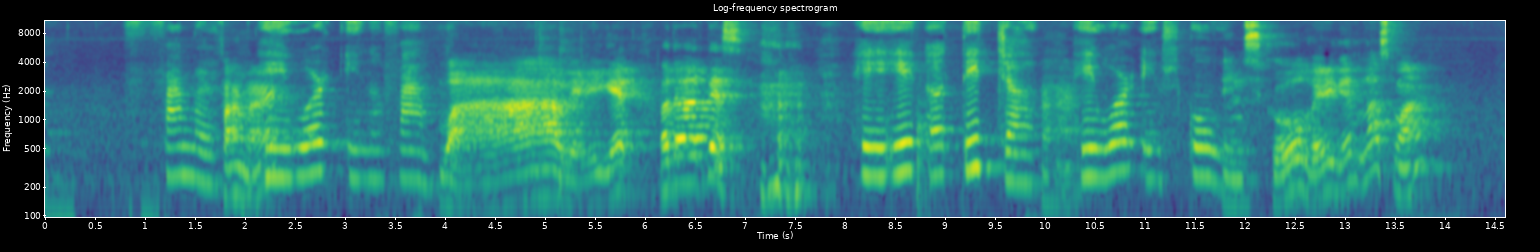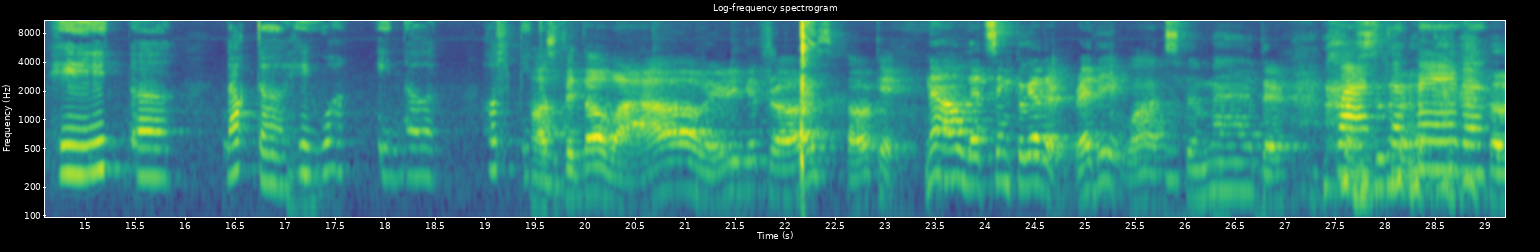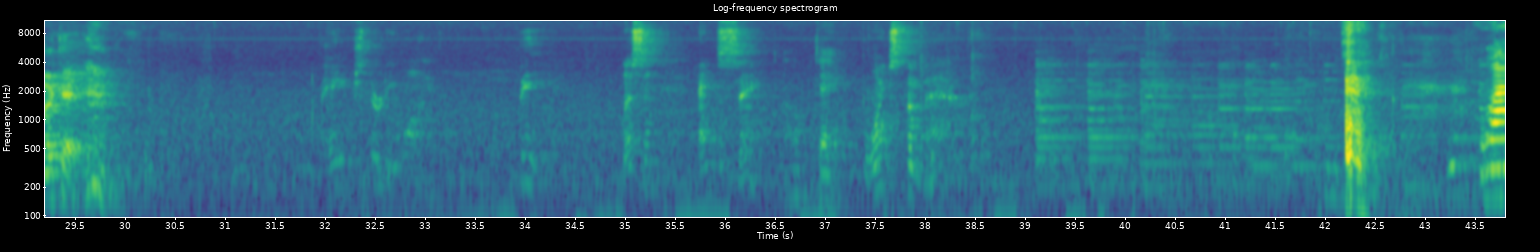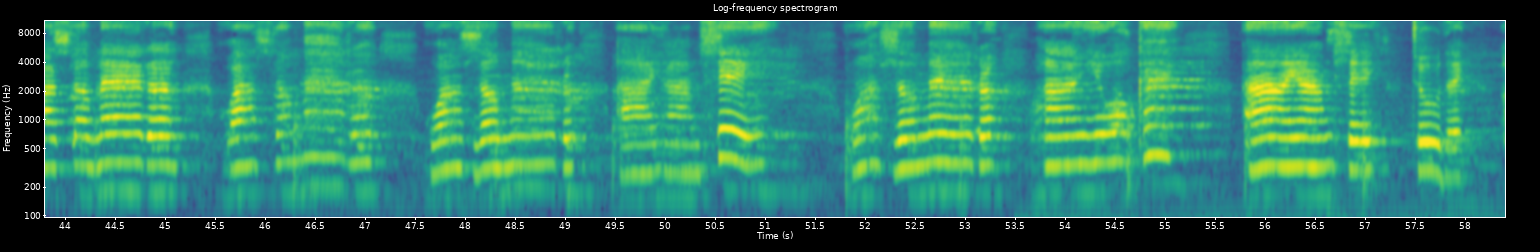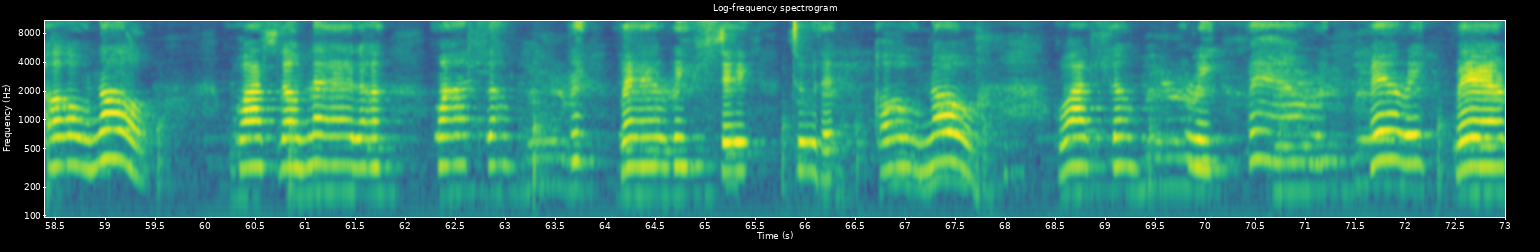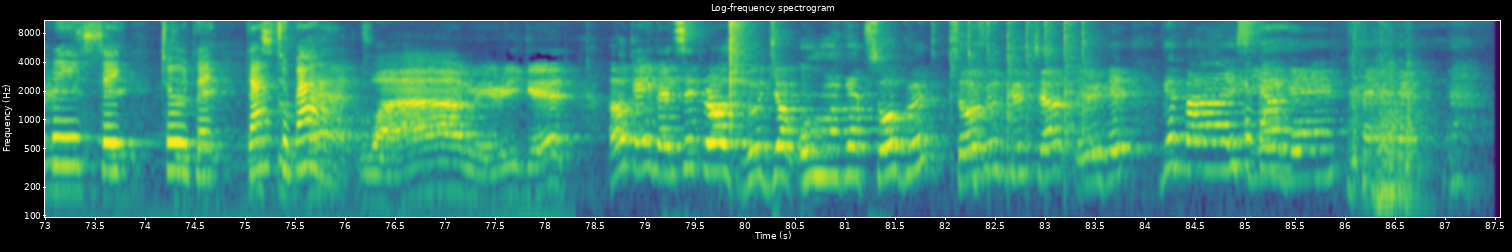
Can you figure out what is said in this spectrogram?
farmer. Farmer. He works in a farm. Wow, very good. What about this? He is a teacher. Uh-huh. He works in school. In school, very good. Last one. He is a doctor. He works in a hospital. Hospital. Wow, very good, Rose. Okay, now let's sing together. Ready? What's the matter? What's the matter? Okay. Page 31. B. listen and sing. Okay. What's the matter? What's the matter? What's the matter? What's the matter? I am sick. What's the matter? Are you okay? I am sick today. Oh no. What's the matter? What's the very, very sick today? Oh no. What's the very, very, very, very sick today? That's too bad. Wow. Okay, that's it, Rose. Good job. Oh my God, so good, so good. Good job. Very good. Goodbye. See you again.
